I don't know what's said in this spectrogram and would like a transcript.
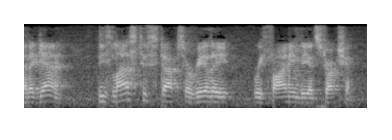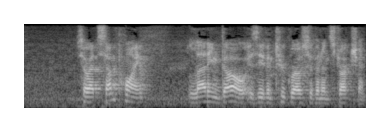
And again, these last two steps are really refining the instruction. So at some point, letting go is even too gross of an instruction.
